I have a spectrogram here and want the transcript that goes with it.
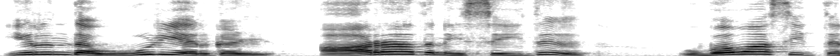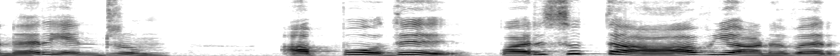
இருந்த ஊழியர்கள் ஆராதனை செய்து உபவாசித்தனர் என்றும் அப்போது பரிசுத்த ஆவியானவர்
